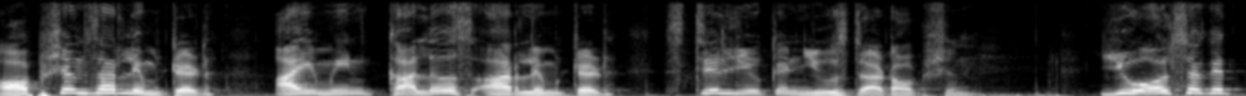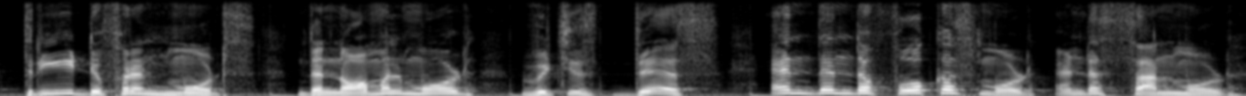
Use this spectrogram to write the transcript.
Options are limited, I mean colors are limited, still you can use that option. You also get three different modes, the normal mode which is this and then the focus mode and the sun mode.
